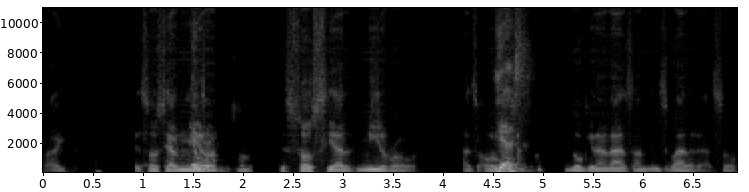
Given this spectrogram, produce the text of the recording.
right? The social mirror, the, the social mirror that's always yes. looking at us and misbothering us. So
